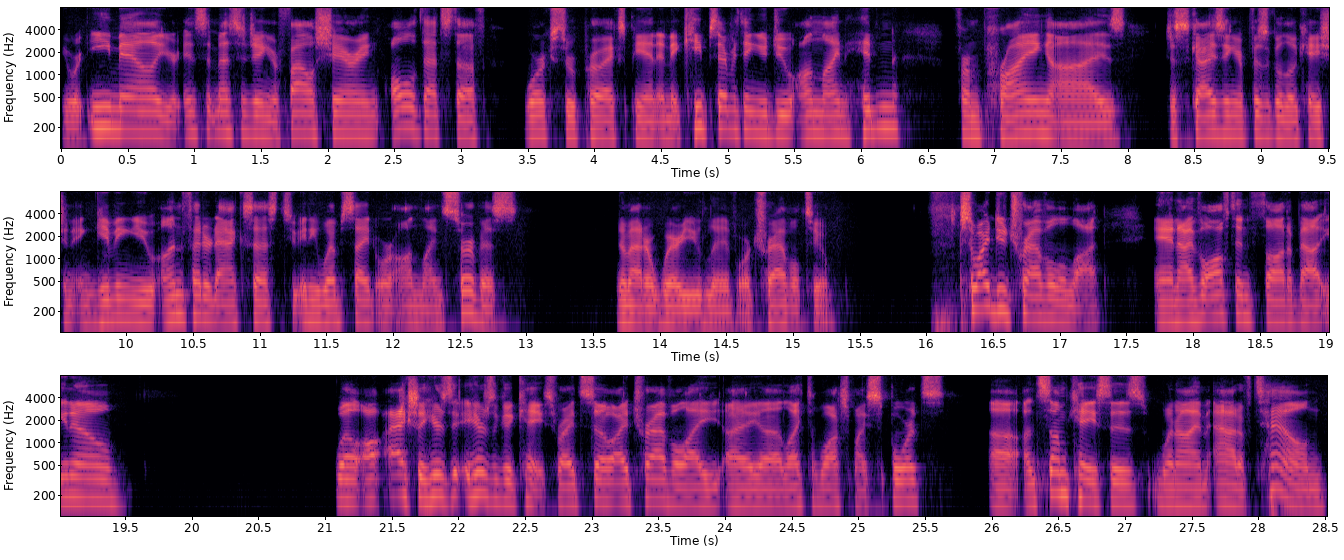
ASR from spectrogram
your email, your instant messaging, your file sharing, all of that stuff works through ProXPN, and it keeps everything you do online hidden from prying eyes disguising your physical location and giving you unfettered access to any website or online service, no matter where you live or travel to. So I do travel a lot, and I've often thought about, you know, well, uh, actually, here's here's a good case, right? So I travel. I I uh, like to watch my sports. Uh, in some cases, when I'm out of town,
